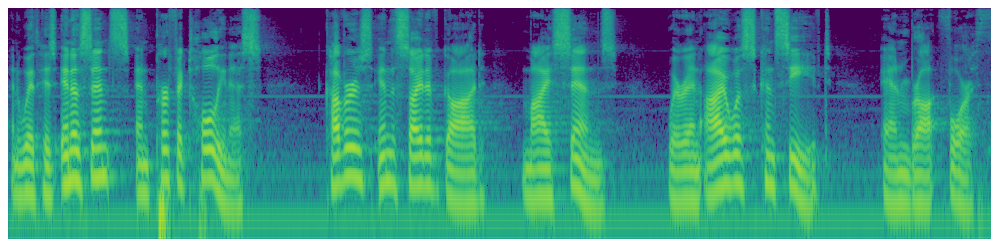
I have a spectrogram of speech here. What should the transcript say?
and with his innocence and perfect holiness covers in the sight of God my sins, wherein I was conceived and brought forth.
